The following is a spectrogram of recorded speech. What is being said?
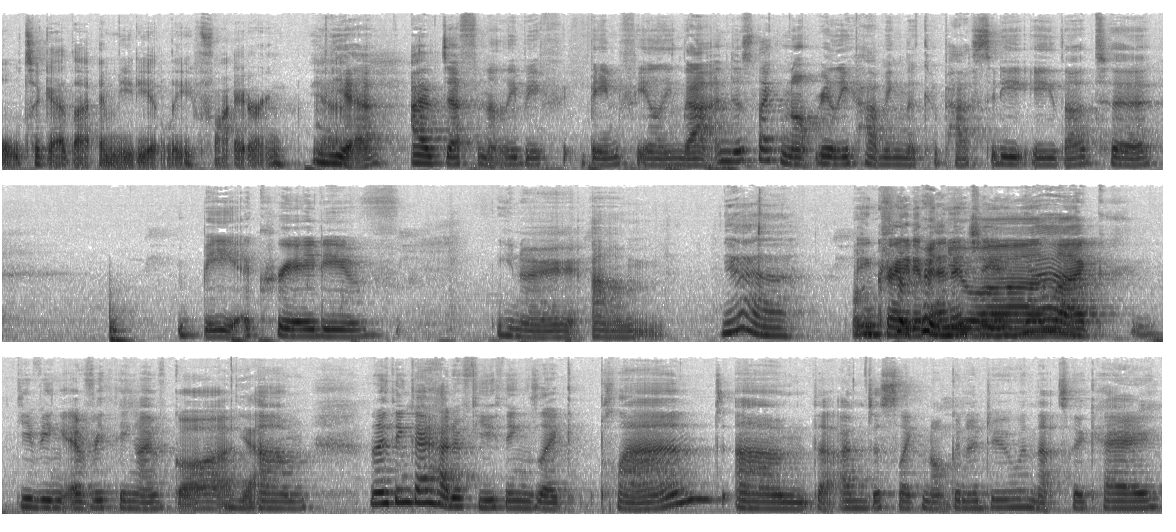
all together immediately firing. Yeah. yeah. I've definitely be, been feeling that and just like not really having the capacity either to be a creative, you know, um, Yeah. Being creative energy. Yeah. like giving everything I've got. Yeah. Um, and I think I had a few things like planned um, that I'm just like not gonna do, and that's okay.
